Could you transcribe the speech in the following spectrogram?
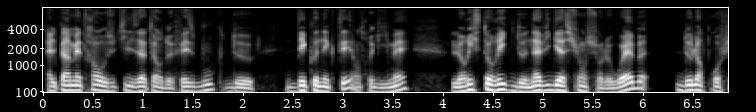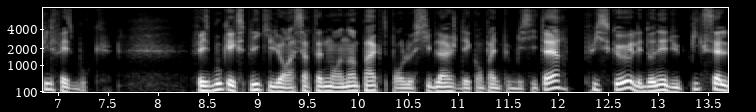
Elle permettra aux utilisateurs de Facebook de déconnecter, entre guillemets, leur historique de navigation sur le web de leur profil Facebook. Facebook explique qu'il y aura certainement un impact pour le ciblage des campagnes publicitaires, puisque les données du pixel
